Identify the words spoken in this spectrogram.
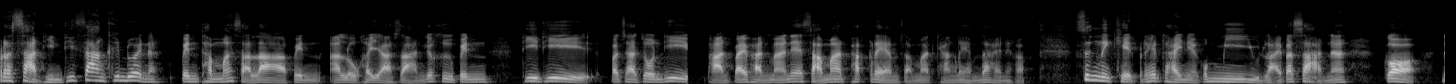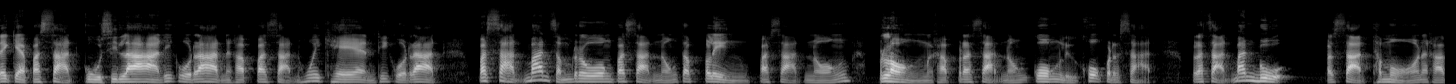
ปราสาทหินที่สร้างขึ้นด้วยนะ เป็นธรรมศาลาเป็นอโลคยาสารก็คือเป็นที่ที่ประชาชนที่ผ่านไปผ่านมาเนี่ยสามารถพักแรมสามารถค้างแรมได้นะครับ ซึ่งในเขตประเทศไทยเนี่ยก็มีอยู่หลายปราสาทนะก็ ได้แก่ปราสาทกูศิลาที่โคราชนะครับ ปราสาทห้วยแคนที่โคราช ปราสาทบ้านสำโรง ปราสาทหนองตะเปล่ง ปราสาทหนองปล่องนะครับ ปราสาทหนองกง หรือโคกปราสาท ปราสาทบ้านบุ ปราสาทถมอนะครับ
